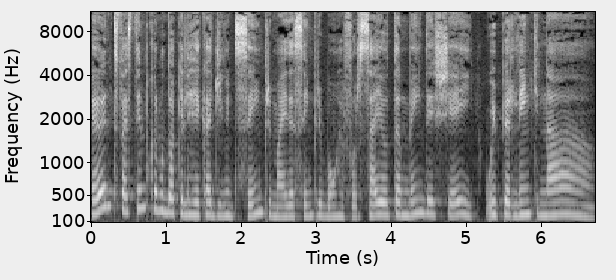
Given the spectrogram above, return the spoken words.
Antes, faz tempo que eu não dou aquele recadinho de sempre, mas é sempre bom reforçar. Eu também deixei o hiperlink na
